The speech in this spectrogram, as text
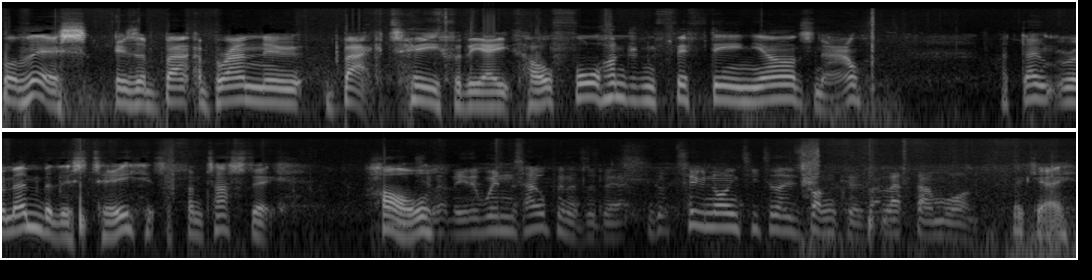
Well, this is a, a brand new back tee for the eighth hole, 415 yards now. I don't remember this tee. It's a fantastic hole. Fortunately, the wind's helping us a bit. We've got 290 to those bunkers, that left hand one. Okay,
